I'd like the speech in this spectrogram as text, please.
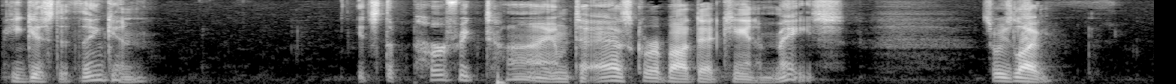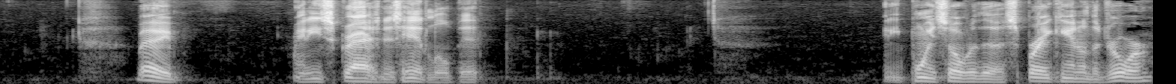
he gets to thinking it's the perfect time to ask her about that can of mace. So he's like, Babe, and he's scratching his head a little bit. And he points over the spray can on the drawer.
